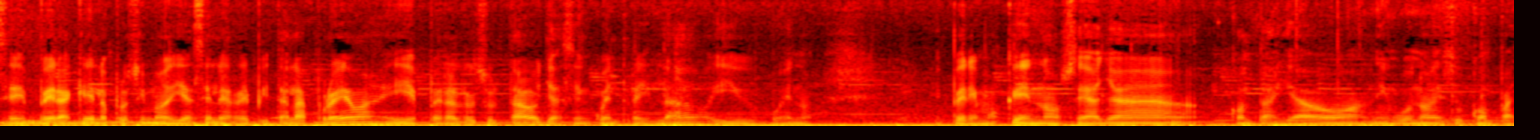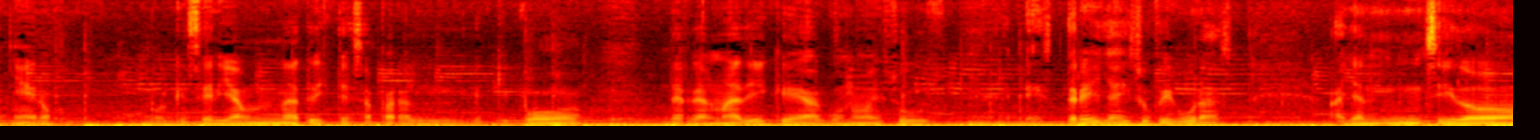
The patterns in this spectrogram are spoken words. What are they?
se espera que los próximos días se le repita la prueba y espera el resultado. Ya se encuentra aislado y bueno, esperemos que no se haya contagiado a ninguno de sus compañeros, porque sería una tristeza para el equipo de Real Madrid que algunos de sus estrellas y sus figuras hayan sido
